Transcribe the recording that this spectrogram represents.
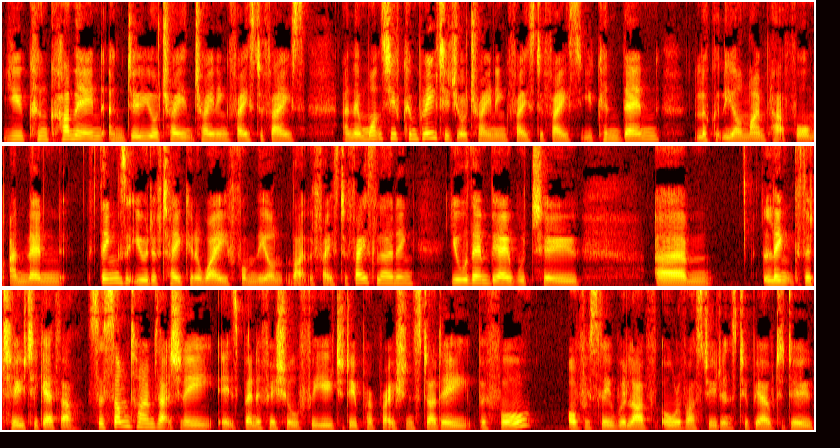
you can come in and do your tra- training face to face. And then once you've completed your training face to face, you can then look at the online platform and then things that you would have taken away from the on like the face to face learning, you will then be able to um, link the two together. So sometimes actually it's beneficial for you to do preparation study before. Obviously, we love all of our students to be able to do,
